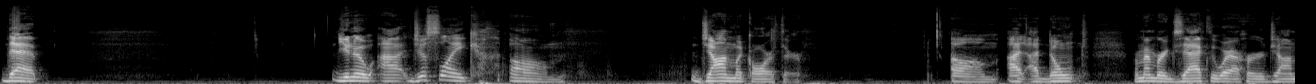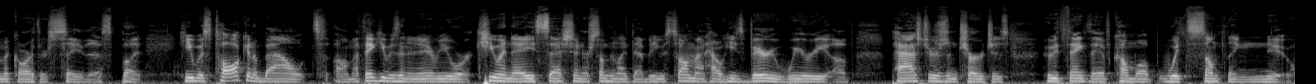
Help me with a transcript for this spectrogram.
That you know, I just like um, John MacArthur. Um, I, I don't remember exactly where I heard John MacArthur say this, but he was talking about. Um, I think he was in an interview or a Q and A session or something like that. But he was talking about how he's very weary of pastors and churches who think they have come up with something new.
